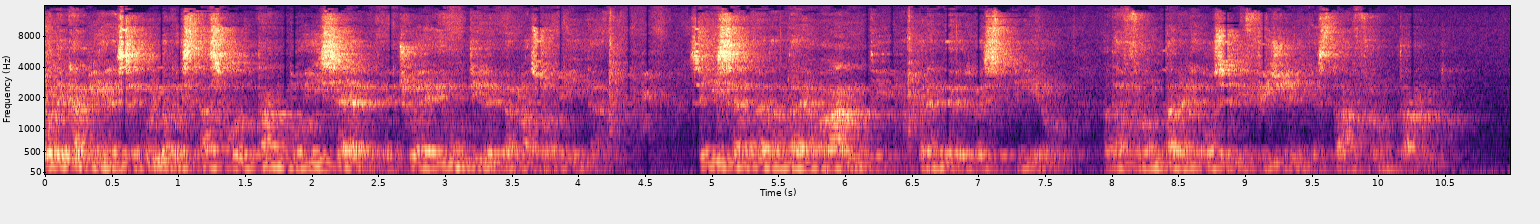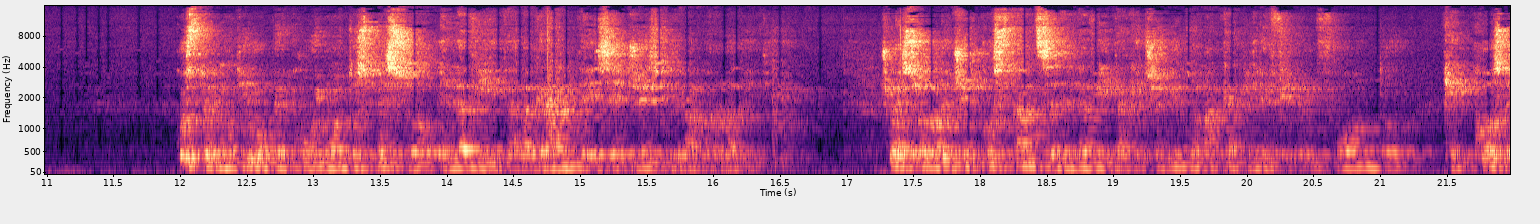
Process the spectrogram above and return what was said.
Vuole capire se quello che sta ascoltando gli serve, cioè è utile per la sua vita, se gli serve ad andare avanti, a prendere il respiro, ad affrontare le cose difficili che sta affrontando. Questo è il motivo per cui molto spesso è la vita la grande esegesi della parola di Dio. Cioè sono le circostanze della vita che ci aiutano a capire fino in fondo che cosa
